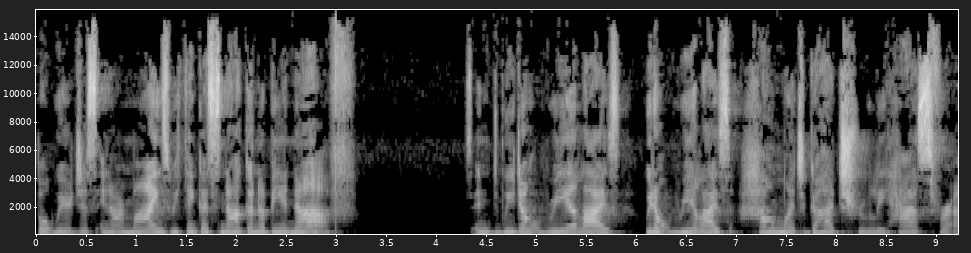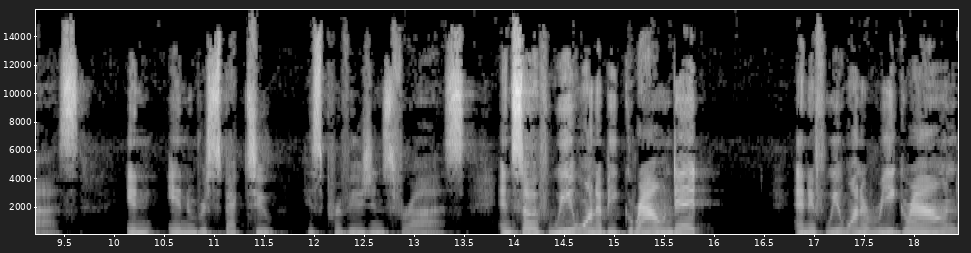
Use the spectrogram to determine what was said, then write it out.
but we're just in our minds, we think it's not going to be enough and we don't realize we don't realize how much God truly has for us in in respect to his provisions for us. And so if we want to be grounded and if we want to reground,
